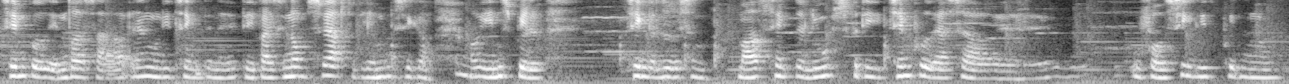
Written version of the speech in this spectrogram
tempoet ændrer sig, og alle mulige ting. Den er, det er faktisk enormt svært for de her musikere mm. at indspille ting, der lyder som meget simple loops, fordi tempoet er så øh, uforudsigeligt på en eller anden måde.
